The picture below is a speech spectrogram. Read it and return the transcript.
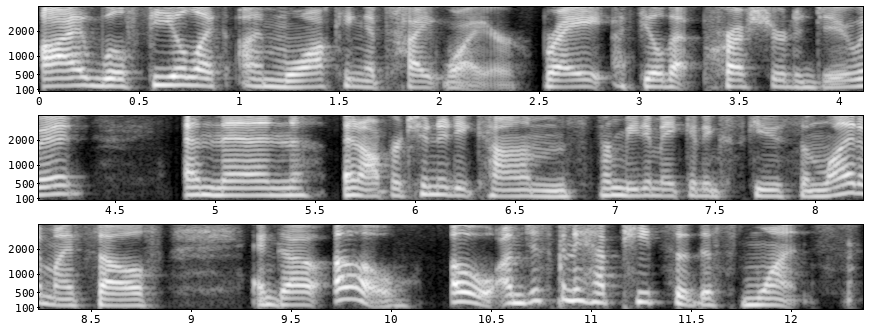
I will feel like I'm walking a tight wire, right? I feel that pressure to do it. And then an opportunity comes for me to make an excuse and lie to myself and go, oh, oh, I'm just going to have pizza this once.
